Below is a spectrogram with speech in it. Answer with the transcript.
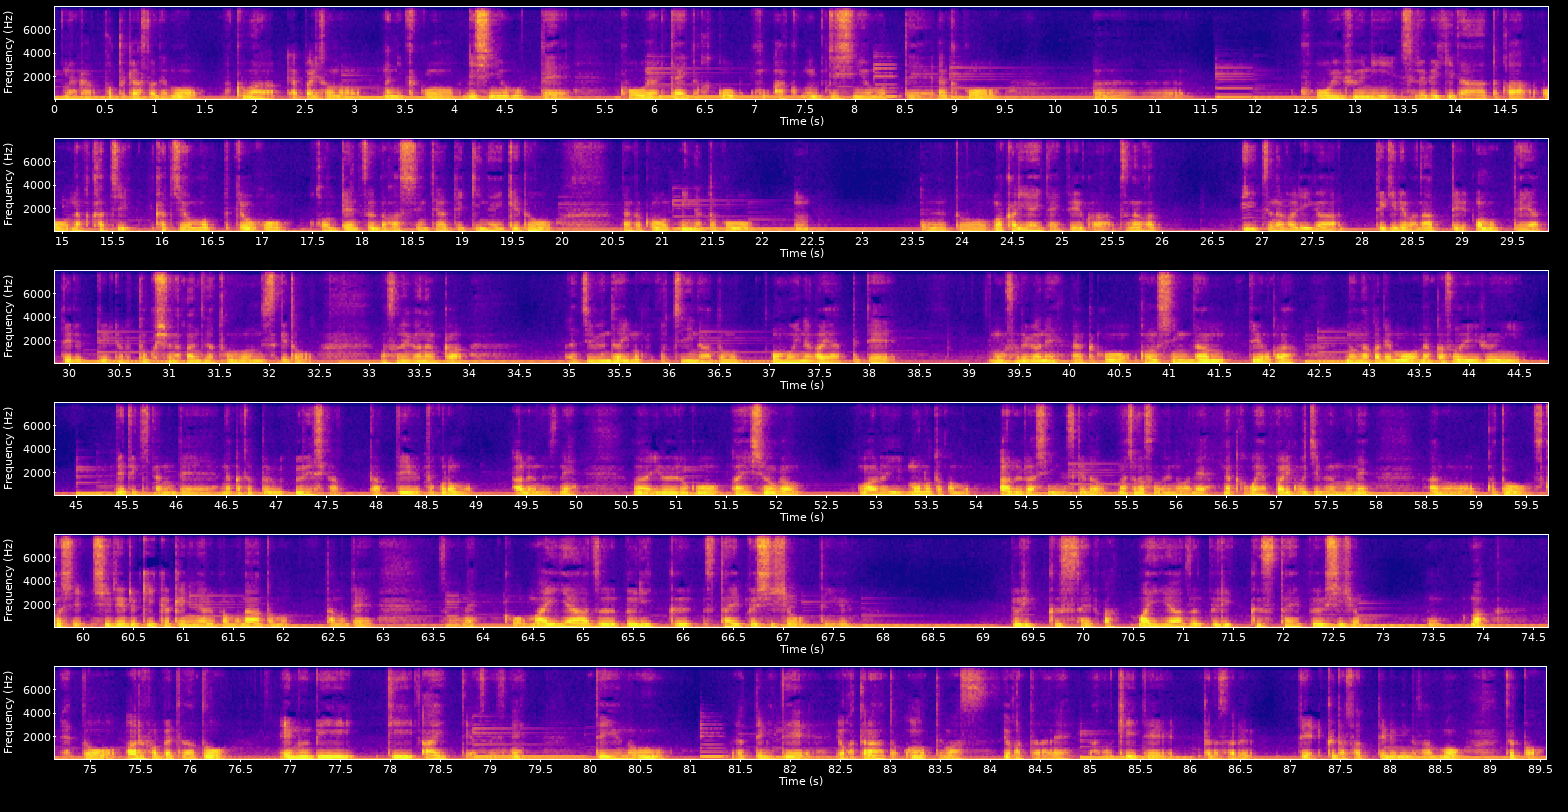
なんか、ポッドキャストでも、僕はやっぱりその、何かこう、自信を持って、こうやりたいとか、こう、こうあ自信を持って、なんかこう、うんこういうふうにするべきだとかこうなんか価値価値を持った情報コンテンツの発信っていうのはできないけどなんかこうみんなとこう、うんえーと、分かり合いたいというかつながいいつながりができればなって思ってやってるっていうちょっと特殊な感じだと思うんですけど、まあ、それがなんか自分では今心地いいなと思いながらやっててもうそれがねなんかこうこの診断っていうのかなの中でもなんかそういう風に出てきたのでなんかちょっと嬉しかったっていうところもあるんですね。まあいろいろこう相性が悪いものとかもあるらしいんですけどまあちょっとそういうのはねなんかこうやっぱりこう自分のねあのことを少し知れるきっかけになるかもなと思ったのでそのねこうマイヤーズブリックスタイプ指標っていうブリックスタイプか？マイヤーズブリックスタイプ指標。うん、まあ、えっと、アルファベットだと MBTI ってやつですね。っていうのをやってみてよかったなと思ってます。よかったらね、あの、聞いてくださる、でくださってる皆さんも、ちょっと、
